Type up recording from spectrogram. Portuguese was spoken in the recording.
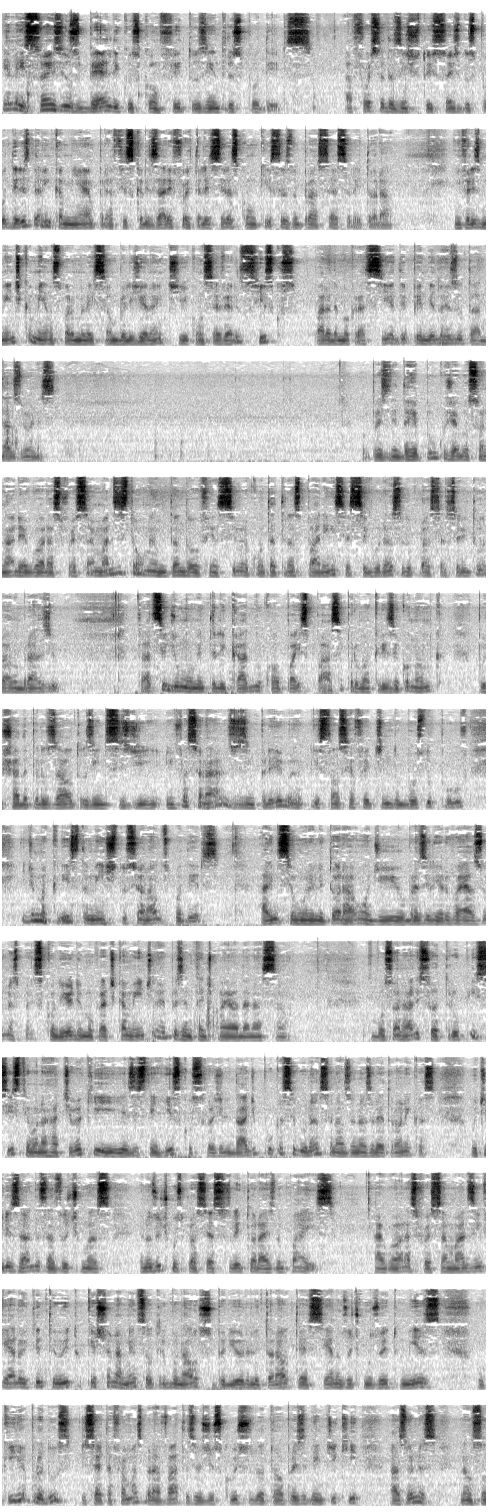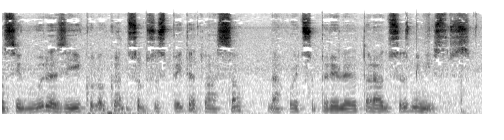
Eleições e os bélicos conflitos entre os poderes. A força das instituições e dos poderes devem caminhar para fiscalizar e fortalecer as conquistas no processo eleitoral. Infelizmente, caminhamos para uma eleição beligerante e com severos riscos para a democracia, dependendo do resultado das urnas. O presidente da República, Jair Bolsonaro, e agora as Forças Armadas estão aumentando a ofensiva contra a transparência e segurança do processo eleitoral no Brasil. Trata-se de um momento delicado no qual o país passa por uma crise econômica, puxada pelos altos índices de inflacionários, desemprego, né, que estão se refletindo no bolso do povo, e de uma crise também institucional dos poderes. Além de ser um ano eleitoral, onde o brasileiro vai às urnas para escolher democraticamente o representante maior da nação. Bolsonaro e sua trupe insistem em uma narrativa que existem riscos, fragilidade e pouca segurança nas urnas eletrônicas utilizadas nas últimas, nos últimos processos eleitorais no país. Agora, as Forças Armadas enviaram 88 questionamentos ao Tribunal Superior Eleitoral, TSE, nos últimos oito meses, o que reproduz, de certa forma, as bravatas e os discursos do atual presidente de que as urnas não são seguras e colocando sob suspeita a atuação da Corte Superior Eleitoral dos seus ministros.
